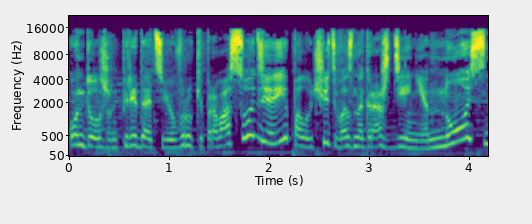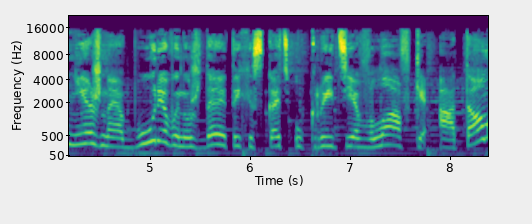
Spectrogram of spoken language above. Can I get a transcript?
Он должен передать ее в руки правосудия и получить вознаграждение но снежная буря вынуждает их искать укрытие в лавке, а там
